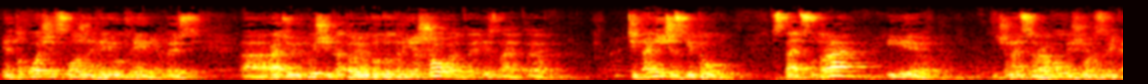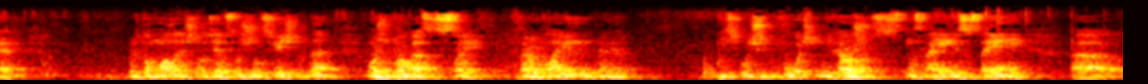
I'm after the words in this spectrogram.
Это очень сложный период времени. То есть э, радиоведущие, которые ведут утреннее шоу, это, не знаю, это титанический труд. Встать с утра и начинать свою работу еще развлекать. Притом, мало ли что у тебя случилось вечером, да? Можно поругаться со своей второй половиной, например. Быть очень, в очень нехорошем настроении, состоянии. э,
